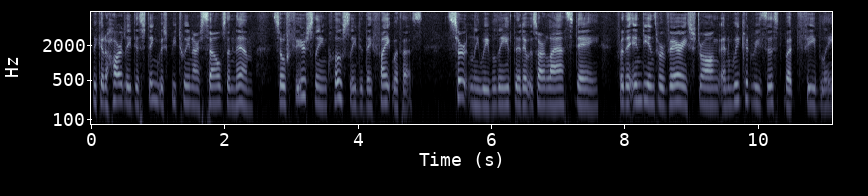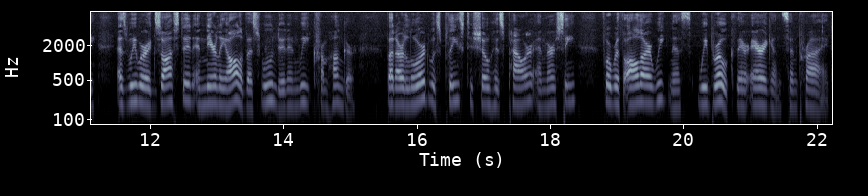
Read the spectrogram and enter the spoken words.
We could hardly distinguish between ourselves and them, so fiercely and closely did they fight with us. Certainly we believed that it was our last day, for the Indians were very strong and we could resist but feebly, as we were exhausted and nearly all of us wounded and weak from hunger. But our Lord was pleased to show his power and mercy, for with all our weakness we broke their arrogance and pride.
